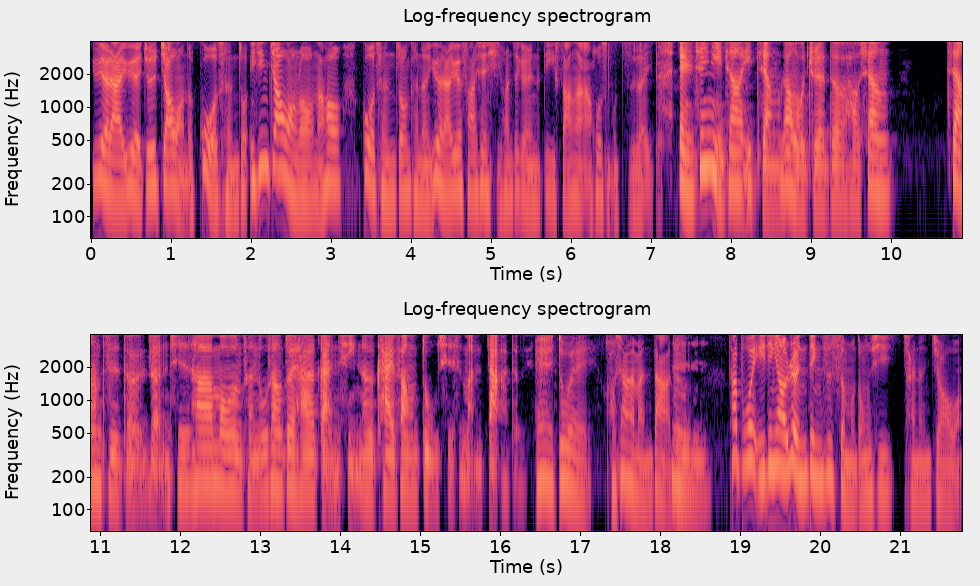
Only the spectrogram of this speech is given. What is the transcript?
越来越就是交往的过程中，已经交往了，然后过程中可能越来越发现喜欢这个人的地方啊，或什么之类的。哎，经你这样一讲，让我觉得好像这样子的人，其实他某种程度上对他的感情那个开放度其实蛮大的。哎，对，好像还蛮大的。嗯，他不会一定要认定是什么东西才能交往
